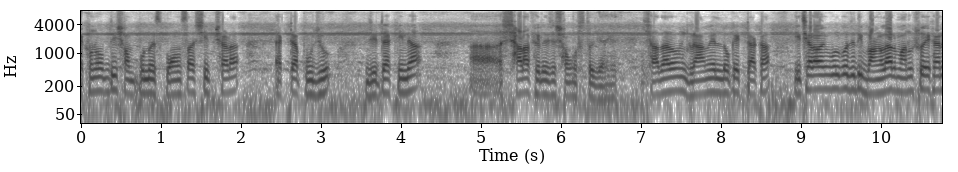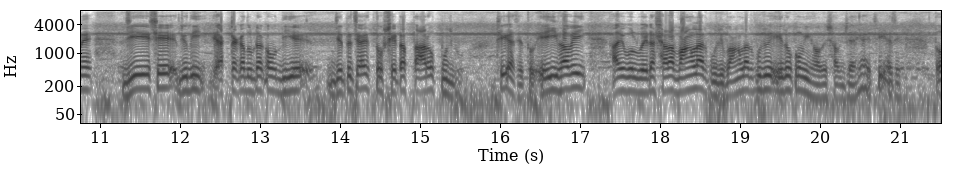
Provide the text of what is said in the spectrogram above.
এখনও অবধি সম্পূর্ণ স্পন্সরশিপ ছাড়া একটা পুজো, যেটা কিনা সাড়া ফেলেছে সমস্ত জায়গায়। সাধারণ গ্রামের লোকের টাকা। এছাড়াও আমি বলব, যদি বাংলার মানুষও এখানে যে এসে যদি এক টাকা, দু টাকাও দিয়ে যেতে চায়, তো সেটা তারও পুজো। ঠিক আছে? তো এইভাবেই আমি বলব, এটা সারা বাংলার পুজো। বাংলার পুজো এরকমই হবে সব জায়গায়। ঠিক আছে? তো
